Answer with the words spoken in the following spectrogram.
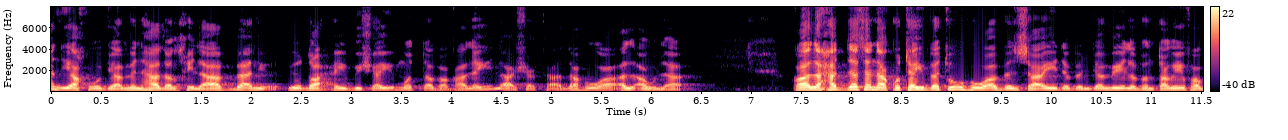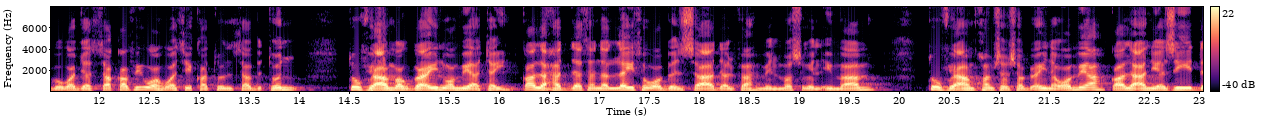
أن يخرج من هذا الخلاف بأن يضحي بشيء متفق عليه لا شك هذا هو الأولى. قال حدثنا قتيبة هو بن سعيد بن جميل بن طريف أبو رجا الثقفي وهو ثقة ثبت توفي عام أربعين ومائتين. قال حدثنا الليث وبن سعد الفهمي المصري الإمام توفي عام خمسة وسبعين ومائة. قال عن يزيد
